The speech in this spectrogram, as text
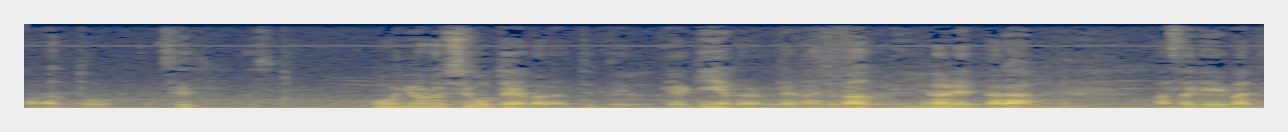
パーッとせもう夜仕事やからって言って夜勤やからみたいな感じでバッて行かれたら、朝ゲイバーで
